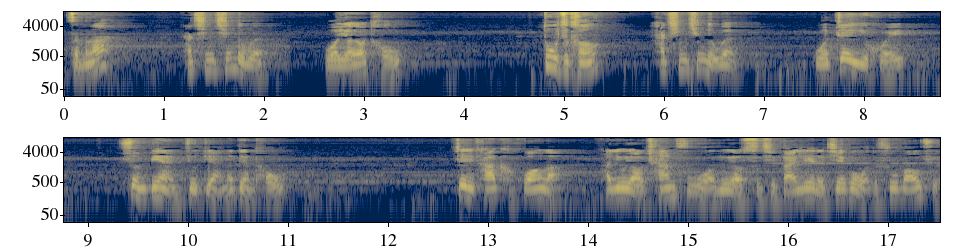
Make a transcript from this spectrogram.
怎么了？他轻轻地问，我摇摇头。肚子疼？他轻轻地问，我这一回，顺便就点了点头。这他可慌了，他又要搀扶我，又要死乞白赖的接过我的书包去。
